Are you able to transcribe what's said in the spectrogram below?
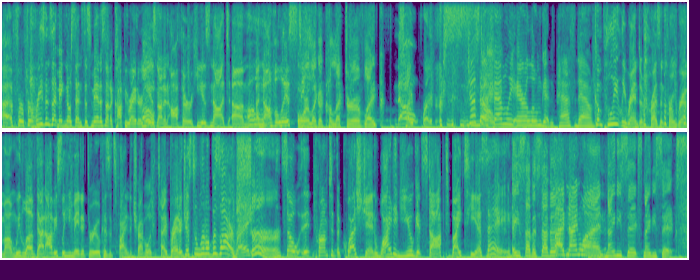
uh, for for reasons that make no sense. This man is not a copywriter. He Oh. is not an author. He is not um, a Oh. novelist. Or like a collector of like No. typewriters. Just No. a family heirloom getting passed down. completely random present from grandma and we love that obviously he made it through because it's fine to travel with a typewriter just a little bizarre right Sure. so it prompted the question why did you get stopped by tsa 877 591 9696.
